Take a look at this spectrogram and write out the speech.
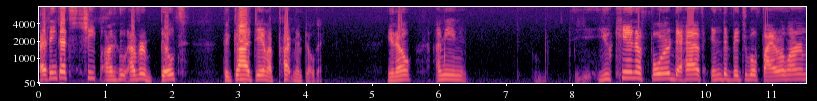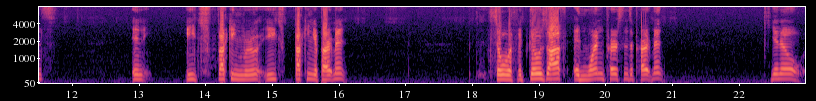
I think that's cheap on whoever built the goddamn apartment building. You know? I mean, you can't afford to have individual fire alarms in each fucking room, each fucking apartment. So if it goes off in one person's apartment, you know,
